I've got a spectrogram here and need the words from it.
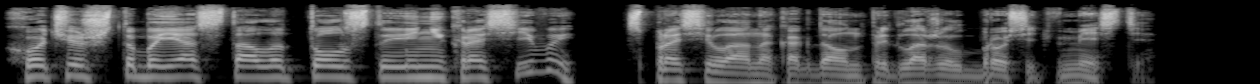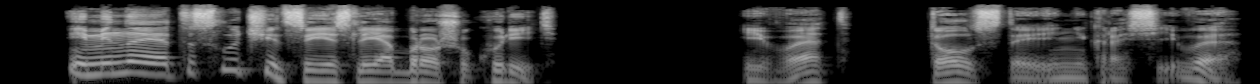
«Хочешь, чтобы я стала толстой и некрасивой?» — спросила она, когда он предложил бросить вместе. «Именно это случится, если я брошу курить». Ивет, толстая и некрасивая?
